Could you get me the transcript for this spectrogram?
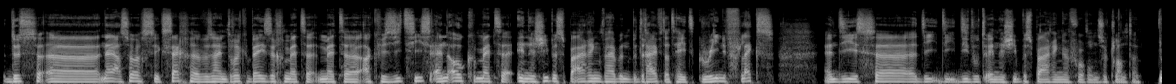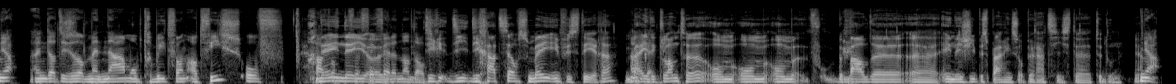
Dus nou ja, zoals ik zeg, we zijn druk bezig met, met acquisities en ook met energie energiebesparing. We hebben een bedrijf dat heet Greenflex. En die, is, uh, die, die, die doet energiebesparingen voor onze klanten. Ja, en dat is dat met name op het gebied van advies? Of gaat nee, dat nee, veel verder dan dat? Die, die, die gaat zelfs mee investeren bij de klanten om, om, om bepaalde uh, energiebesparingsoperaties te, te doen. Ja. ja.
